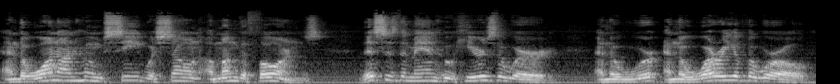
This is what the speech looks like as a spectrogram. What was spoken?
And the one on whom seed was sown among the thorns, this is the man who hears the Word, and the, wor- and the worry of the world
